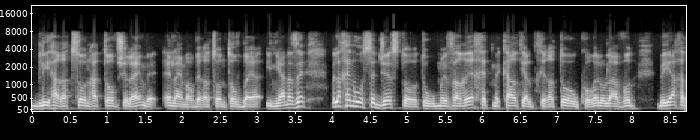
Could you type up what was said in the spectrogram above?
בלי הרצון הטוב שלהם, ואין להם הרבה רצון טוב בעניין הזה, ולכן הוא עושה ג'סטות, הוא מברך את מקארתי על בחירתו, הוא קורא לו לעבוד ביחד,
